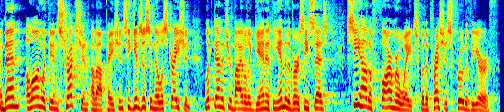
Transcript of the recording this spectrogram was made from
And then, along with the instruction about patience, he gives us an illustration. Look down at your Bible again. At the end of the verse, he says, See how the farmer waits for the precious fruit of the earth,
